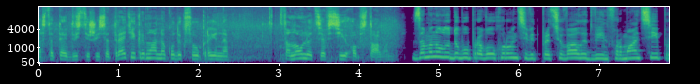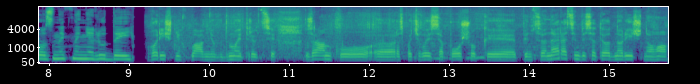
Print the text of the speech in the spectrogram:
е, статтею 263 Кримінального кодексу України. Встановлюються всі обставини. За минулу добу правоохоронці відпрацювали дві інформації про зникнення людей. Горішніх плавнів в Дмитрівці зранку е, розпочалися пошуки пенсіонера 71-річного,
